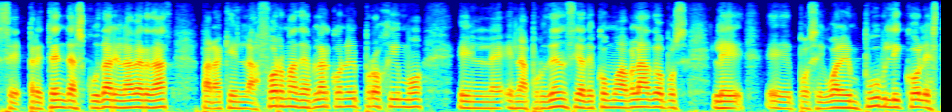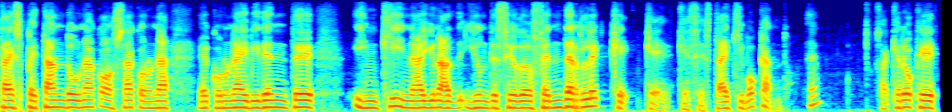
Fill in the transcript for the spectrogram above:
se pretenda escudar en la verdad para que en la forma de hablar con el prójimo, en la, prudencia de cómo ha hablado, pues, le, eh, pues igual en público le está espetando una cosa con una, eh, con una evidente inquina y, una, y un deseo de ofenderle que, que, se está equivocando. ¿eh? O sea, creo que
